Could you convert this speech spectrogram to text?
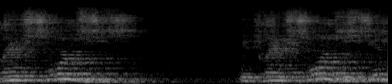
transforms us. It transforms us. It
